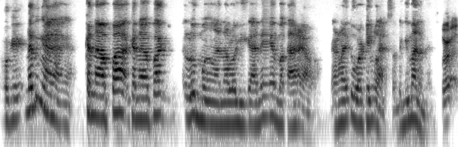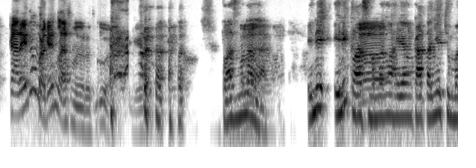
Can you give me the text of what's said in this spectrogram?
Oke, tapi nggak, nggak, nggak. Kenapa, kenapa lu menganalogikannya sama Karel? Karena itu working class, atau gimana, men? karena itu working class menurut gue gitu. Kelas menengah. Ini ini kelas Eh. menengah yang katanya cuma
